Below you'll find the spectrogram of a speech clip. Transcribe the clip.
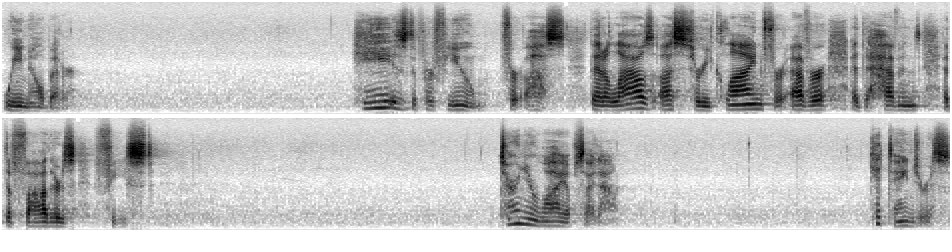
We know better. He is the perfume for us that allows us to recline forever at the heavens, at the Father's feast. Turn your why upside down. Get dangerous.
